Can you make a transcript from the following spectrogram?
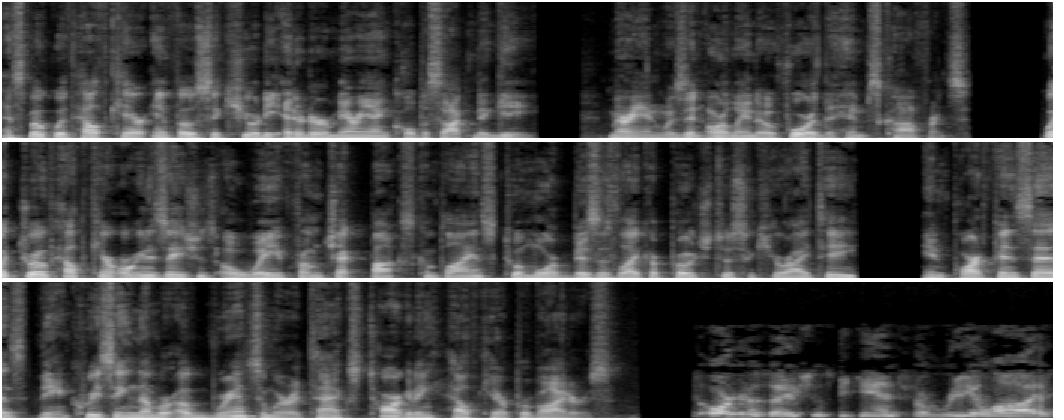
and spoke with Healthcare Info Security Editor Marianne Kolbasuk McGee. Marianne was in Orlando for the HIMSS conference. What drove healthcare organizations away from checkbox compliance to a more business-like approach to secure IT? In part, Finn says, the increasing number of ransomware attacks targeting healthcare providers. Organizations began to realize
